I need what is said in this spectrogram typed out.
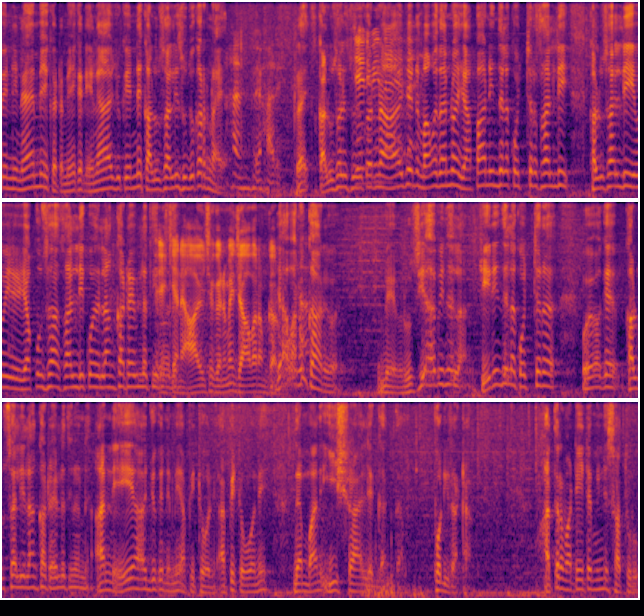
වෙන්නේ නෑ මේකට මේකට එනාජු කෙන්නේ කළු සල්ලි සුදු කරනය. කළු සල්ලි සුදු කරන ආයෝජන ම දන්නවා යපානින්දල කොච්චර සල්ලි කළු සල්ලි යකුසා සල්ලිකො ලංකට ඇවිල්ල තිර කියන ආයෝජකනම ජාවරම් ජාවනකාරව. මේ රුසියාවිදලා චීරින්දල කොච්චර ඔය වගේ කළුසල්ලි ලංකට ඇල්ල තිරන්න අන්න ඒ ආජුකන මේ අපිට ඕනේ අපිට ඕනේ දැම්බන්න ඊශ්‍රායිලයක් ගත්තම් පොඩි රටක්. හතර වටේට මිනි සතුරු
